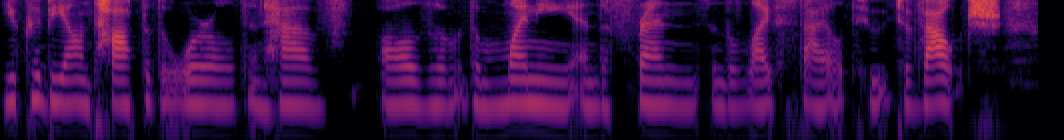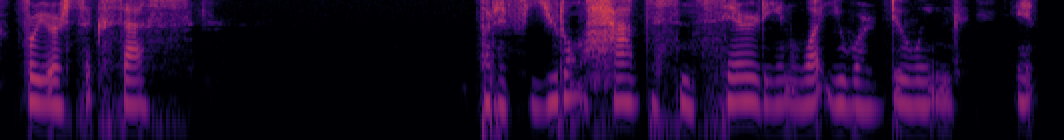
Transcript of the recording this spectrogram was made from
you could be on top of the world and have all the, the money and the friends and the lifestyle to, to vouch for your success. But if you don't have the sincerity in what you are doing, it,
